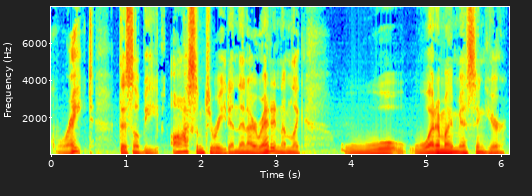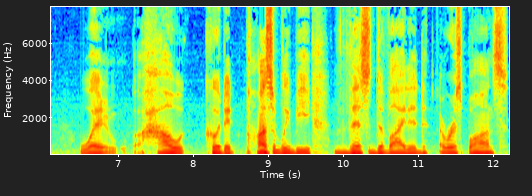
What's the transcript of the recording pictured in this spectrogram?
great. This will be awesome to read. And then I read it and I'm like, what am I missing here? What, how could it possibly be this divided a response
